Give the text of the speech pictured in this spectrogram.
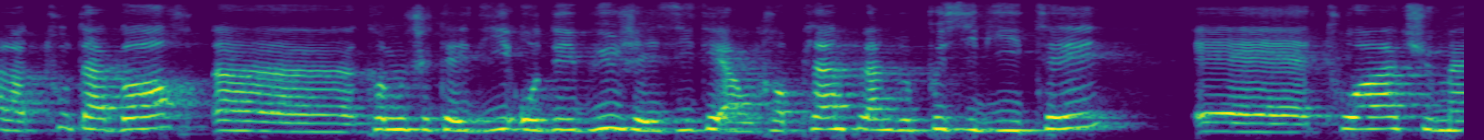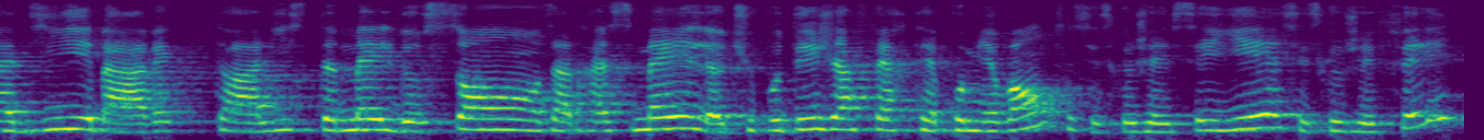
Alors, tout d'abord, euh, comme je t'ai dit, au début, j'ai hésité entre plein, plein de possibilités. Et toi, tu m'as dit, eh ben, avec ta liste mail de 100 adresses mail, tu peux déjà faire tes premières ventes. C'est ce que j'ai essayé, c'est ce que j'ai fait.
